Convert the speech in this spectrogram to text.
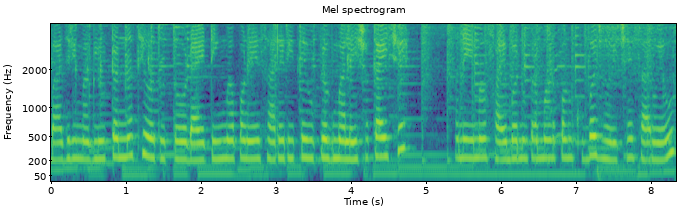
બાજરીમાં ગ્લુટન નથી હોતું તો ડાયટિંગમાં પણ એ સારી રીતે ઉપયોગમાં લઈ શકાય છે. અને એમાં ફાઇબરનું પ્રમાણ પણ ખૂબ જ હોય છે, સારું એવું.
